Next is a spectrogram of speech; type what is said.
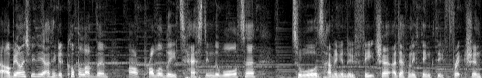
Uh, I'll be honest with you, I think a couple of them are probably testing the water towards having a new feature. I definitely think the friction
